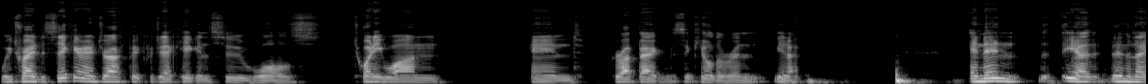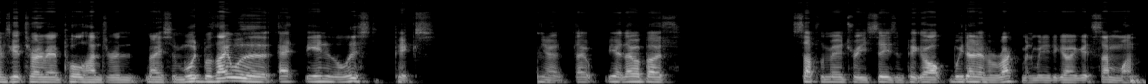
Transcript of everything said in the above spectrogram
We traded a second round draft pick for Jack Higgins, who was 21 and up back in St Kilda, and you know, and then you know, then the names get thrown around Paul Hunter and Mason Wood. Well, they were at the end of the list picks. You know, they yeah they were both supplementary season pick. Oh, we don't have a ruckman. We need to go and get someone.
